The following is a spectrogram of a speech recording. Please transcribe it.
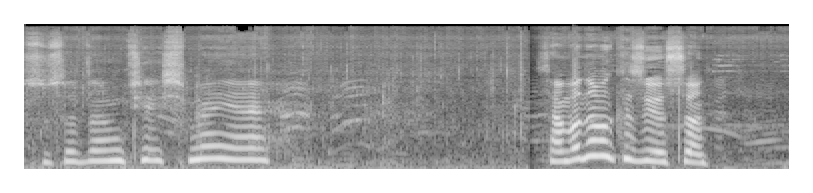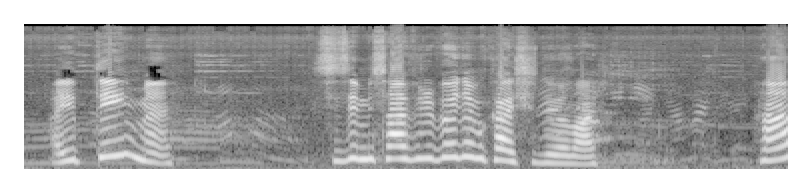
Susadım çeşmeye. Sen bana mı kızıyorsun? Ayıp değil mi? Size misafiri böyle mi karşılıyorlar? Ha?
